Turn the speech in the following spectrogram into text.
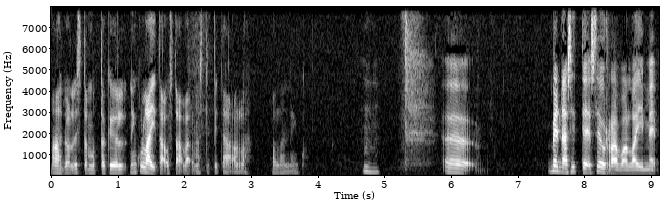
mahdollista mutta kyllä niin kuin lajitaustaa varmasti pitää olla. olla niin kuin. Hmm. Ö, mennään sitten seuraavaan lajiin.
